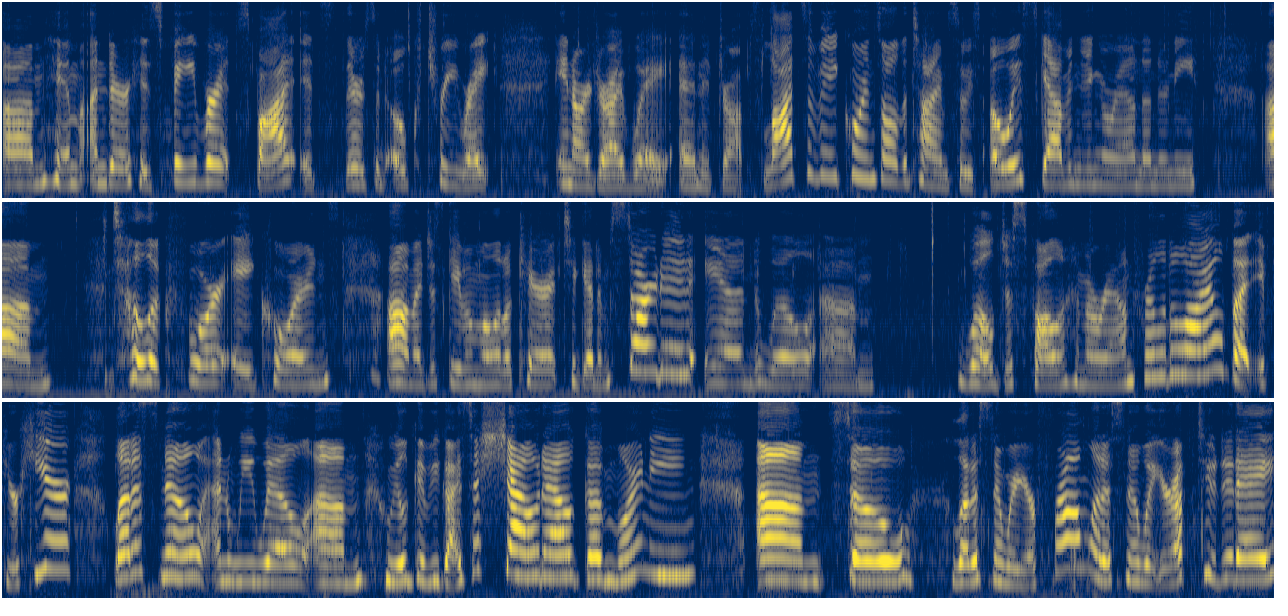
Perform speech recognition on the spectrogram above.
um, him under his favorite spot. It's There's an oak tree right in our driveway and it drops lots of acorns all the time. So he's always scavenging around underneath um, to look for acorns. Um, I just gave him a little carrot to get him started and we'll um, we'll just follow him around for a little while. But if you're here, let us know and we will um, we'll give you guys a shout out. Good morning. Um, so let us know where you're from. Let us know what you're up to today.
